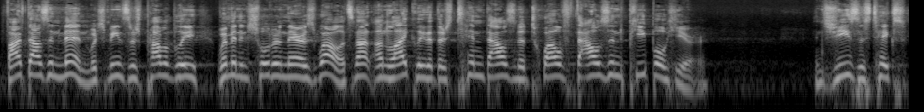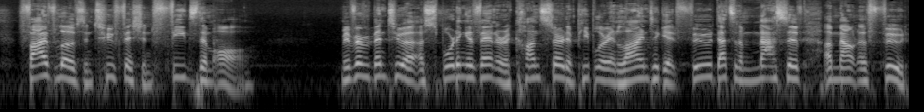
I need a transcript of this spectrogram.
5,000 men, which means there's probably women and children there as well. It's not unlikely that there's 10,000 to 12,000 people here. And Jesus takes five loaves and two fish and feeds them all. Have you ever been to a, a, sporting event or a concert and people are in line to get food? That's a massive amount of food.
